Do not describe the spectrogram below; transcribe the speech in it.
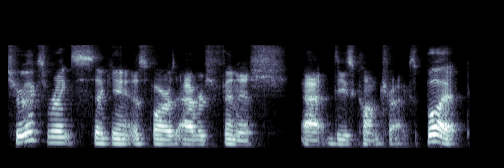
Truex ranks second as far as average finish at these comp tracks, but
